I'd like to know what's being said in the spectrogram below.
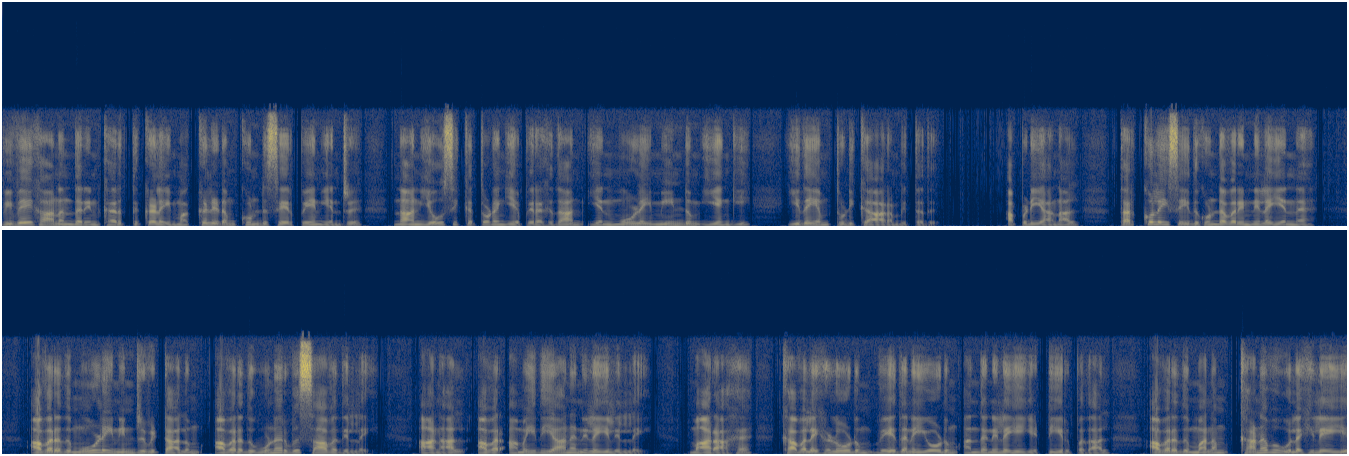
விவேகானந்தரின் கருத்துக்களை மக்களிடம் கொண்டு சேர்ப்பேன் என்று நான் யோசிக்கத் தொடங்கிய பிறகுதான் என் மூளை மீண்டும் இயங்கி இதயம் துடிக்க ஆரம்பித்தது. அப்படியானால் தற்கொலை செய்து கொண்டவரின் நிலை என்ன? அவரது மூளை நின்றுவிட்டாலும் அவரது உணர்வு சாவதில்லை. ஆனால் அவர் அமைதியான நிலையிலில்லை மாறாக கவலைகளோடும் வேதனையோடும் அந்த நிலையை எட்டியிருப்பதால் அவரது மனம் கனவு உலகிலேயே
